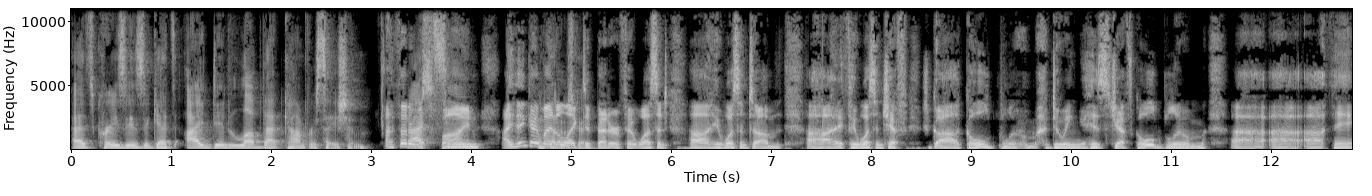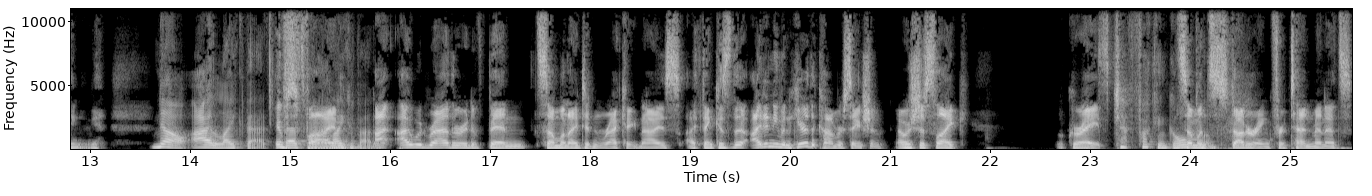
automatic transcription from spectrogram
as crazy as it gets, I did love that conversation. I thought it That was fine. scene- I think I I might have it liked great. it better if it wasn't. Uh, it wasn't. Um. Uh. If it wasn't Jeff uh, Goldblum doing his Jeff Goldblum uh, uh, uh thing. No, I like that. It was That's fine. what I like about it. I, I would rather it have been someone I didn't recognize. I think because I didn't even hear the conversation. I was just like, great. it's Jeff fucking Goldblum. Someone's stuttering for ten minutes,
